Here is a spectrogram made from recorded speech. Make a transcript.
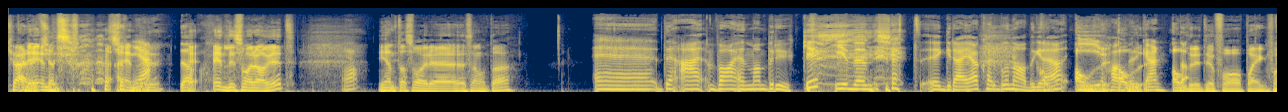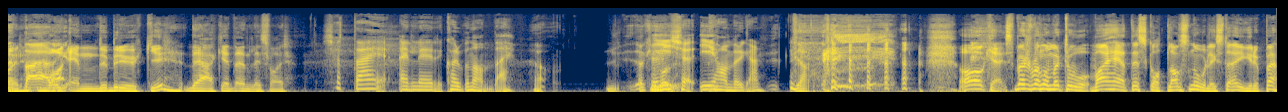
Er det endelig, endelig, Ja. endelig svar avgitt? Ja. Gjenta svaret, Samantha. Eh, det er hva enn man bruker i den kjøttgreia, karbonadegreia, i Aldri, aldri, hamburgeren. aldri til å få poeng for. Er Hva enn du bruker, det er ikke et endelig svar. Kjøttdeig eller karbonadedeig Ok. i, kjø i hamburgeren. Ja. Ok, Spørsmål nummer to. Hva heter Skottlands nordligste øygruppe?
